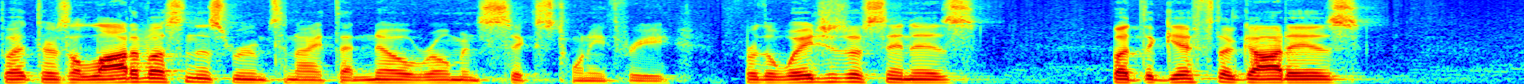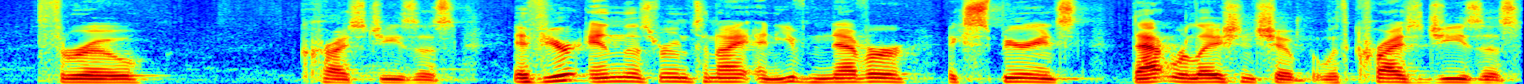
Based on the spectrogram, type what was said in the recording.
But there's a lot of us in this room tonight that know Romans 6:23. For the wages of sin is but the gift of God is through Christ Jesus. If you're in this room tonight and you've never experienced that relationship with Christ Jesus,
